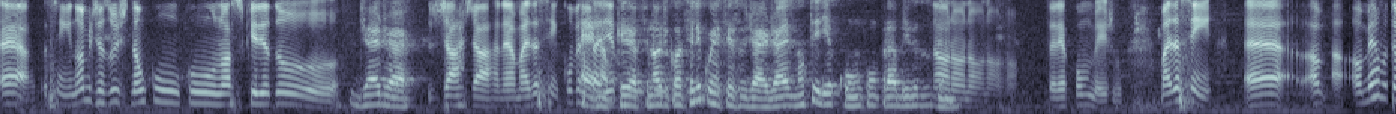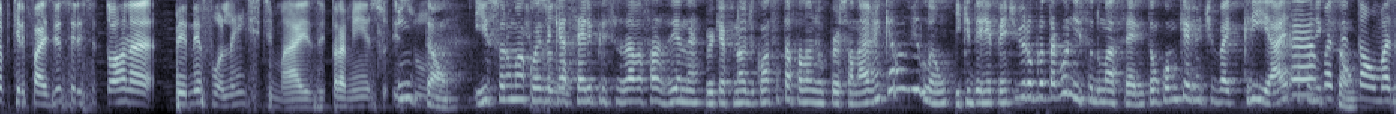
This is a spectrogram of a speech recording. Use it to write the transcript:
É, assim, em nome de Jesus, não com, com o nosso querido. Jar Jar. Jar Jar, né? Mas assim, conversaria. É, não, porque com... afinal de contas, se ele conhecesse o Jar Jar, ele não teria como comprar a briga dos Não, não, não, não, não. Teria como mesmo. Mas assim, é, ao, ao mesmo tempo que ele faz isso, ele se torna benevolente demais. E para mim isso, isso, Então, isso era uma isso coisa que a série precisava fazer, né? Porque afinal de contas você tá falando de um personagem que era um vilão e que de repente virou protagonista de uma série. Então, como que a gente vai criar essa é, conexão? Mas então, mas,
